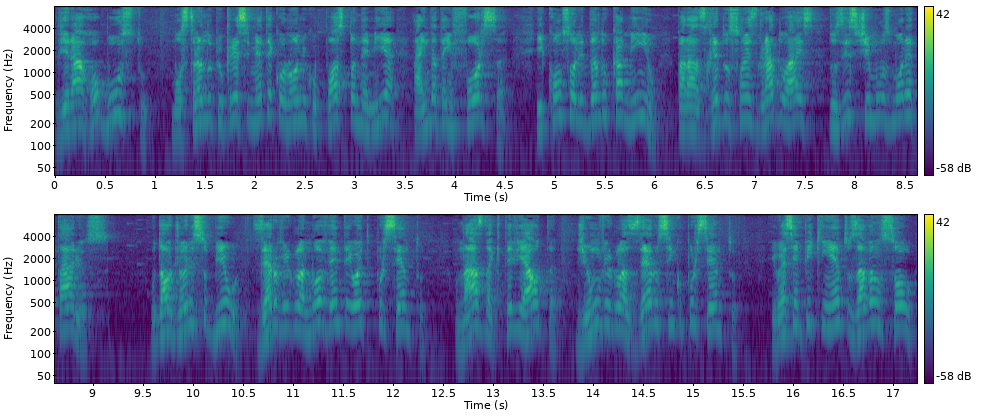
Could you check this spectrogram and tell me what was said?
virá robusto, mostrando que o crescimento econômico pós-pandemia ainda tem força e consolidando o caminho para as reduções graduais dos estímulos monetários. O Dow Jones subiu 0,98%, o Nasdaq teve alta de 1,05% e o S&P 500 avançou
